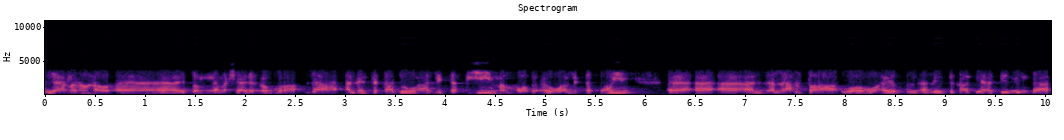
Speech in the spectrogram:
يعملون آه، ضمن مشاريع أخرى، لا الانتقاد هو لتقييم الوضع، هو لتقويم آه، آه، الأخطاء. وهو أيضا الانتقاد يأتي من باب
